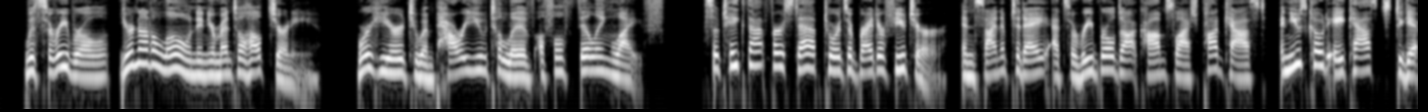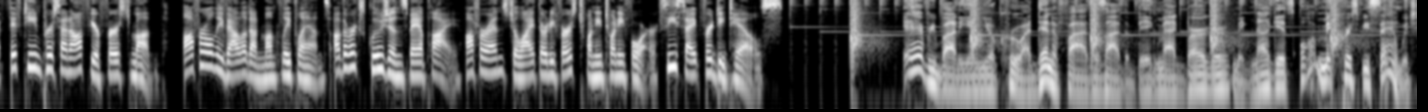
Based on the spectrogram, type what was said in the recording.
With Cerebral, you're not alone in your mental health journey. We're here to empower you to live a fulfilling life. So take that first step towards a brighter future and sign up today at cerebral.com slash podcast and use code ACAST to get 15% off your first month. Offer only valid on monthly plans. Other exclusions may apply. Offer ends July 31st, 2024. See site for details. Everybody in your crew identifies as either Big Mac Burger, McNuggets, or McCrispy Sandwich.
